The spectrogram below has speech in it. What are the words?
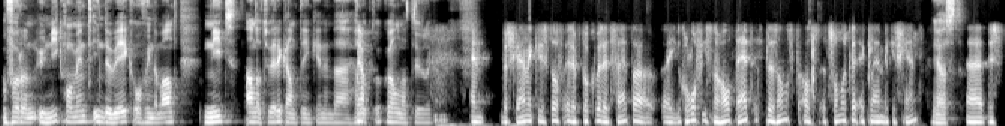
voor een uniek moment in de week of in de maand niet aan het werk aan het denken. En dat helpt ook wel natuurlijk. En waarschijnlijk, Christophe, je hebt ook wel het feit dat golf is nog altijd het plezantst als het zonnetje een klein beetje schijnt. Juist. Uh, dus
